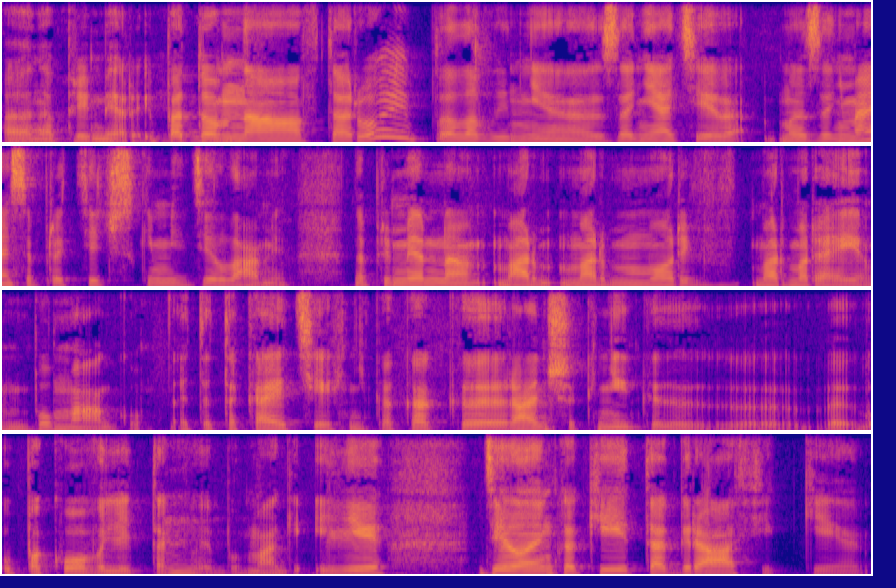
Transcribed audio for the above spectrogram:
например. И потом на второй половине занятия мы занимаемся практическими делами. Например, на мар марморе, мармореем бумагу. Это такая техника, как э, раньше книг э, упаковывали такой mm. бумаги. Или делаем какие-то графики.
